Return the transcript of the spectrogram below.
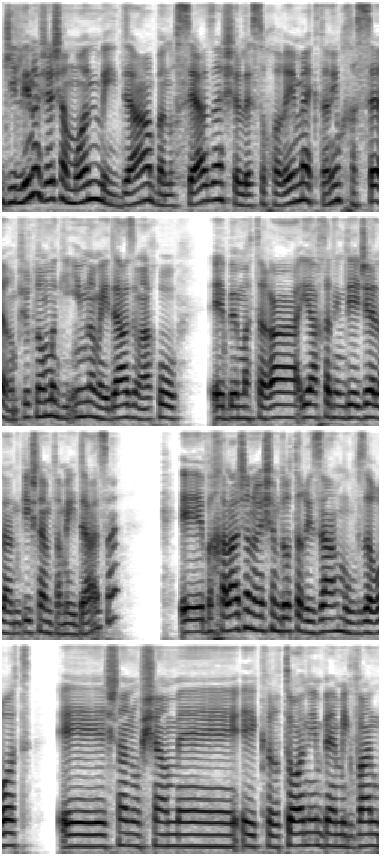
גילינו שיש המון מידע בנושא הזה של סוחרים אה, קטנים חסר, הם פשוט לא מגיעים למידע הזה, ואנחנו אה, במטרה יחד עם DHL להנגיש להם את המידע הזה. אה, בחלל שלנו יש עמדות אריזה מאובזרות, אה, יש לנו שם אה, אה, קרטונים במגוון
